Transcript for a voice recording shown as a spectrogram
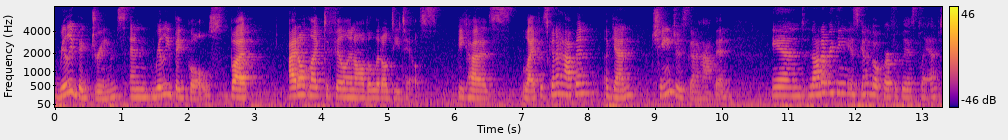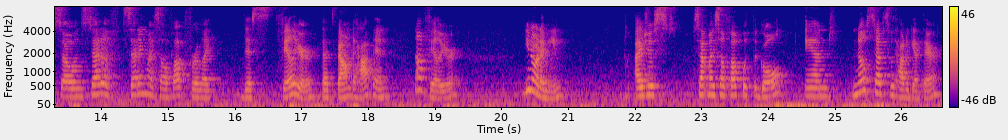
really big dreams and really big goals, but I don't like to fill in all the little details because life is going to happen again, change is going to happen, and not everything is going to go perfectly as planned. So instead of setting myself up for like this failure that's bound to happen, not failure, you know what I mean. I just set myself up with the goal and no steps with how to get there.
